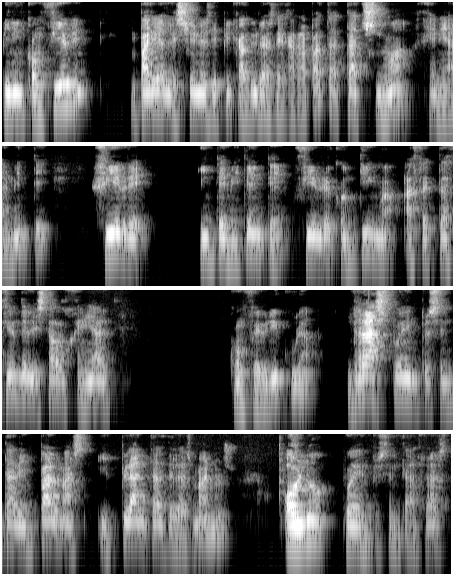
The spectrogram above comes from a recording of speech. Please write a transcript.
Vienen con fiebre, varias lesiones de picaduras de garrapata, touch noir generalmente, fiebre intermitente, fiebre continua, afectación del estado general con febrícula, RAS pueden presentar en palmas y plantas de las manos o no pueden presentar RAS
